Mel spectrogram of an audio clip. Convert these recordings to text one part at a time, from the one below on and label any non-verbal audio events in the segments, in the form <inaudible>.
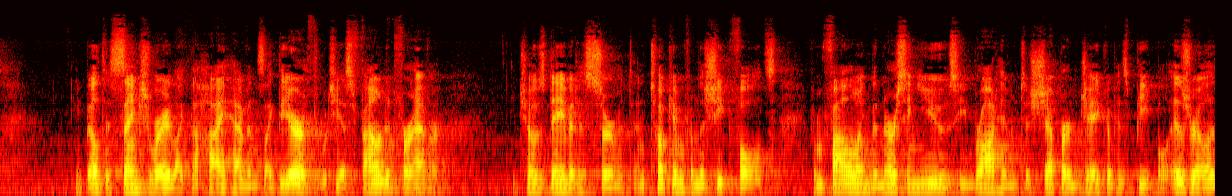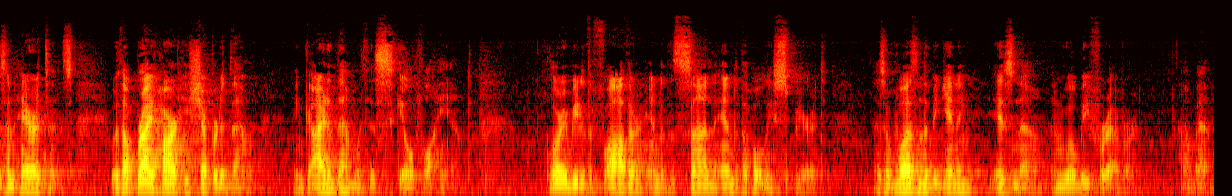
He built his sanctuary like the high heavens, like the earth, which he has founded forever. He chose David his servant, and took him from the sheepfolds. From following the nursing ewes, he brought him to shepherd Jacob his people, Israel his inheritance. With upright heart he shepherded them, and guided them with his skillful hand. Glory be to the Father, and to the Son, and to the Holy Spirit, as it was in the beginning, is now, and will be forever. Amen.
